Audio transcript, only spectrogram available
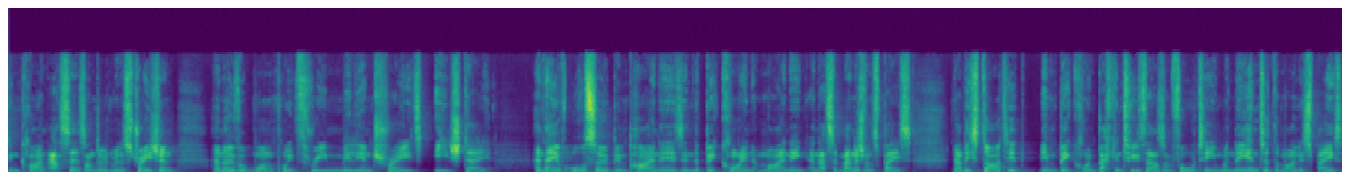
in client assets under administration and over 1.3 million trades each day. And they have also been pioneers in the Bitcoin mining and asset management space. Now, they started in Bitcoin back in 2014 when they entered the mining space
